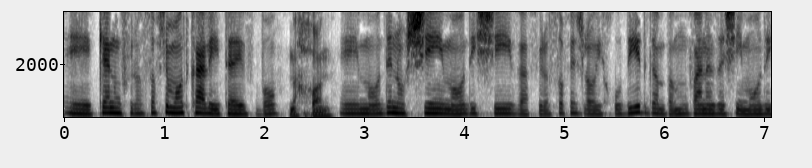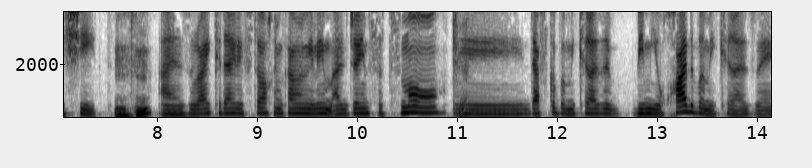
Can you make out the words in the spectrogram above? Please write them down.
אה, כן, הוא פילוסוף שמאוד קל להתאהב בו. נכון. אה, מאוד אנושי, מאוד אישי, והפילוסופיה שלו ייחודית גם במובן הזה שהיא מאוד אישית. Mm-hmm. אז אולי כדאי לפתוח עם כמה מילים על ג'יימס עצמו, כן. אה, דווקא במקרה הזה, במיוחד במקרה הזה,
